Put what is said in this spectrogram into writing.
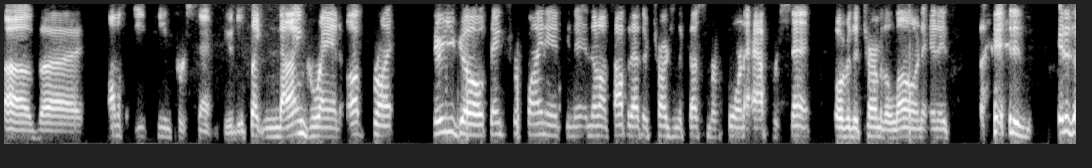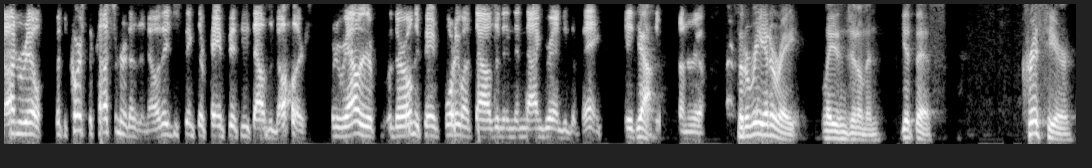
of uh, almost eighteen percent, dude. It's like nine grand up front. Here you go. Thanks for financing it, and then on top of that, they're charging the customer four and a half percent over the term of the loan, and it's it is it is unreal. But of course, the customer doesn't know. They just think they're paying fifty thousand dollars, but in reality, they're, they're only paying forty one thousand and then nine grand to the bank. It's, yeah, it's unreal. So to reiterate, ladies and gentlemen, get this: Chris here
